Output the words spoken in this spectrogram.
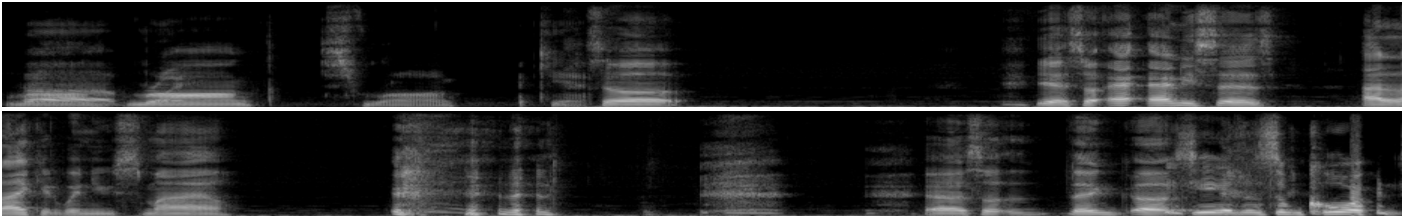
wrong, boy. wrong, just wrong. I can't. So, yeah, so A- Annie says, I like it when you smile. and then, uh, so then, uh, She has some corn.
